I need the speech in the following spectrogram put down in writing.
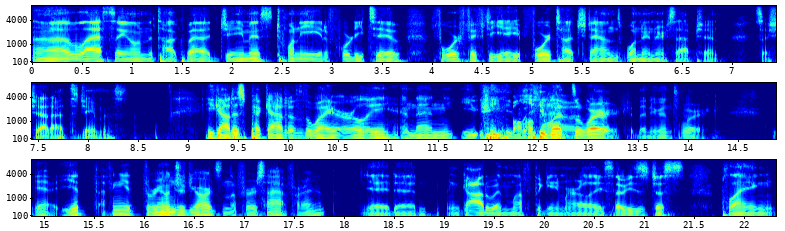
Uh, last thing I want to talk about: Jameis, 28 of 42, 458, four touchdowns, one interception. So shout out to Jameis. He got his pick out of the way early, and then he, he he went to work. Then he went to work. Yeah, he had. I think he had 300 yards in the first half, right? Yeah, he did. And Godwin left the game early, so he's just playing,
